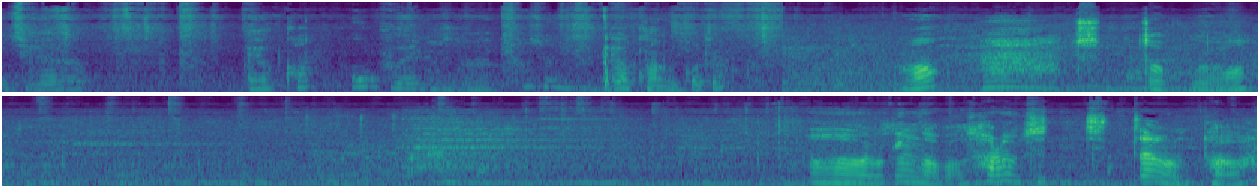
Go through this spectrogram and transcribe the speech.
아니 제 에어컨? 오프했는데 켜져 있는데 에어컨 안 꺼져? 어? 진짜 뭐야? 아 여긴가 봐 사람 지, 진짜 많다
